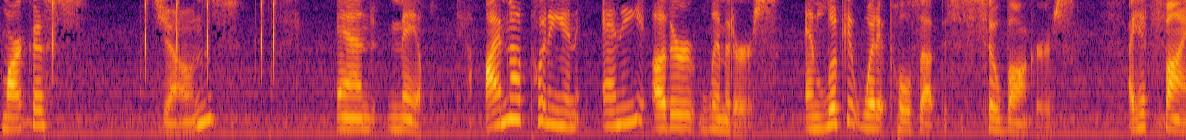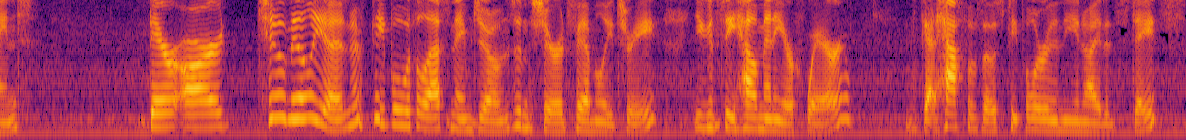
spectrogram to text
Marcus Jones and male. I'm not putting in any other limiters. And look at what it pulls up. This is so bonkers. I hit find. There are 2 million people with the last name Jones in the shared family tree. You can see how many are where. We've got half of those people are in the United States.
